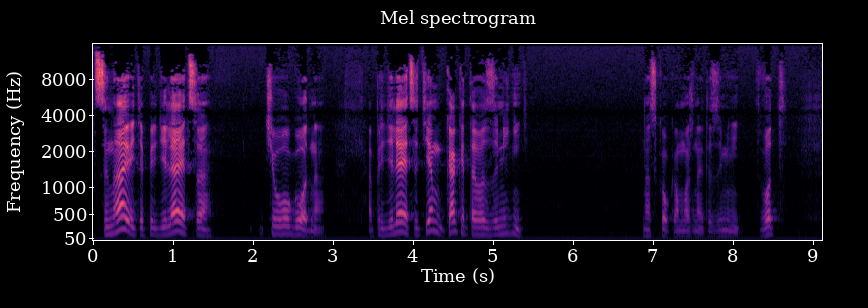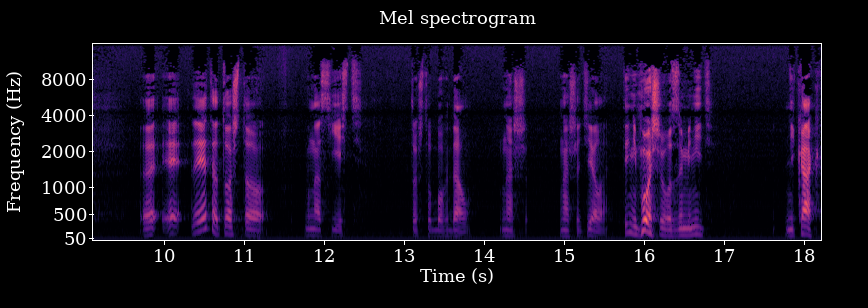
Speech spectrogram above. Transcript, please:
цена ведь определяется чего угодно – определяется тем, как этого заменить. насколько можно это заменить. Вот э, э, это то, что у нас есть, то, что Бог дал, наш, наше тело. Ты не можешь его заменить никак.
